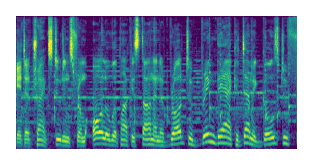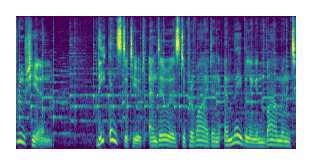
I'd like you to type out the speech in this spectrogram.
It attracts students from all over Pakistan and abroad to bring their academic goals to fruition. The Institute endeavors to provide an enabling environment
